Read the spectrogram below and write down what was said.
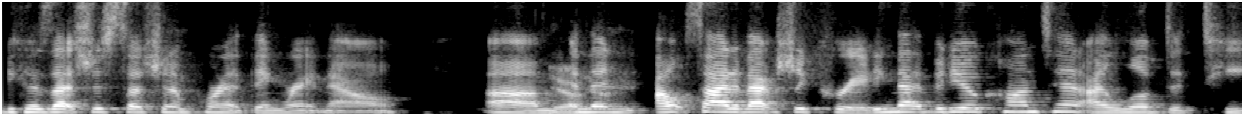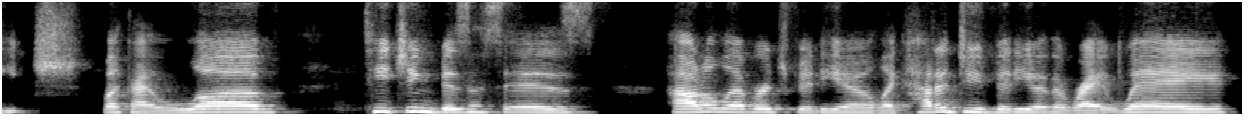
because that's just such an important thing right now. Um, yeah. And then outside of actually creating that video content, I love to teach. Like I love teaching businesses how to leverage video, like how to do video the right way,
